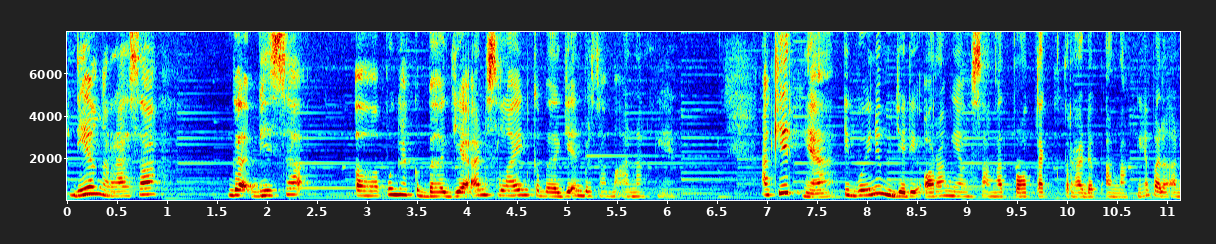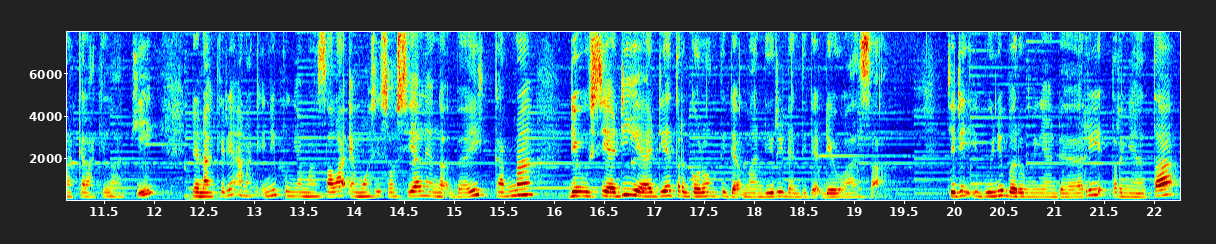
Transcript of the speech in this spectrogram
Dia ngerasa nggak bisa uh, punya kebahagiaan selain kebahagiaan bersama anaknya. Akhirnya ibu ini menjadi orang yang sangat protek terhadap anaknya pada anaknya laki-laki dan akhirnya anak ini punya masalah emosi sosial yang nggak baik karena di usia dia dia tergolong tidak mandiri dan tidak dewasa. Jadi ibu ini baru menyadari ternyata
